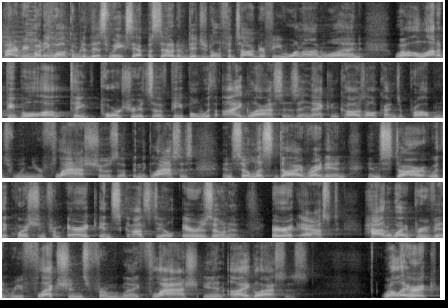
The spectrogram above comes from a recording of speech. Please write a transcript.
Hi, everybody. Welcome to this week's episode of Digital Photography One on One. Well, a lot of people uh, take portraits of people with eyeglasses, and that can cause all kinds of problems when your flash shows up in the glasses. And so let's dive right in and start with a question from Eric in Scottsdale, Arizona. Eric asked, How do I prevent reflections from my flash in eyeglasses? Well, Eric,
